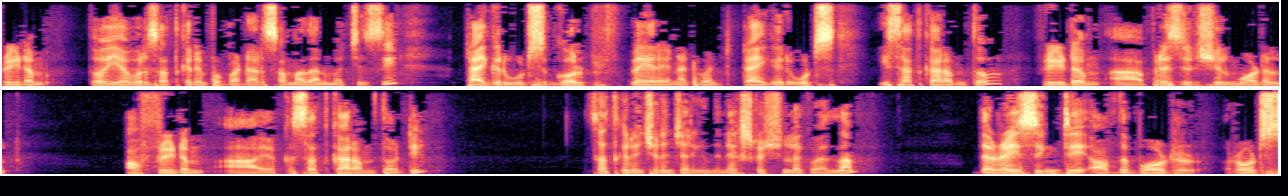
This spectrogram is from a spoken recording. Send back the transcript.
ఫ్రీడమ్తో ఎవరు సత్కరింపబడ్డారు? సమాధానం వచ్చేసి టైగర్ వుడ్స్ గోల్ఫ్ ప్లేయర్ అయినటువంటి టైగర్ వుడ్స్ ఈ సత్కారంతో freedom presidential model of freedom యొక్క సత్కారంతో సత్కరించడం జరిగింది. నెక్స్ట్ క్వశ్చన్లోకి వెళ్దాం. The rising day of the border roads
